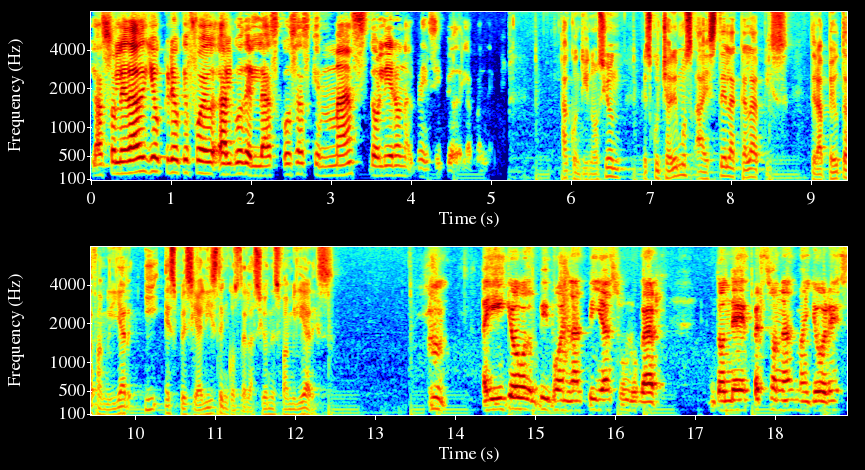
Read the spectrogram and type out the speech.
la soledad yo creo que fue algo de las cosas que más dolieron al principio de la pandemia. A continuación, escucharemos a Estela Calapis, terapeuta familiar y especialista en constelaciones familiares. Ahí yo vivo en Las Villas, un lugar donde personas mayores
